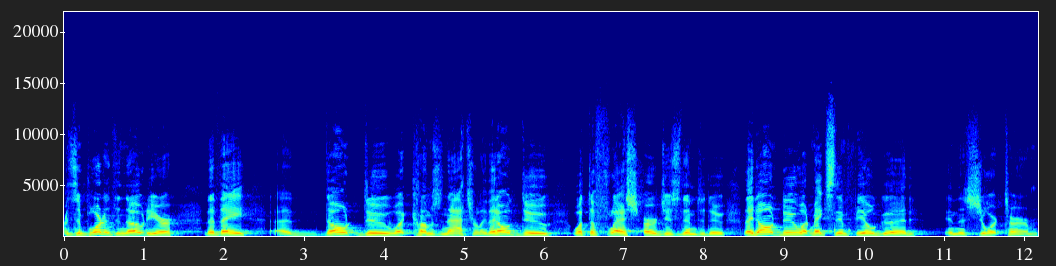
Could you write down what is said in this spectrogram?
It's important to note here that they don't do what comes naturally. They don't do what the flesh urges them to do. They don't do what makes them feel good in the short term.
